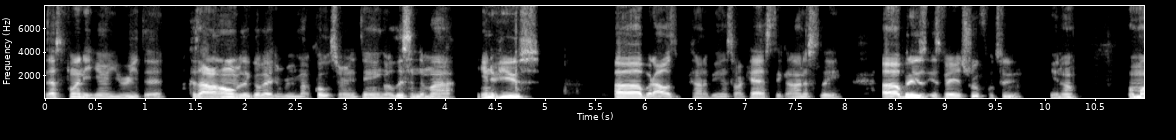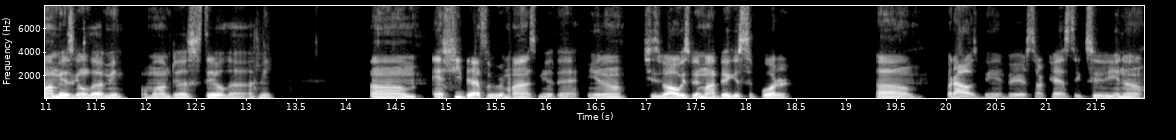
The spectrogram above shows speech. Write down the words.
That's funny hearing you read that because I don't really go back and read my quotes or anything or listen to my interviews. Uh, but I was kind of being sarcastic, honestly. Uh, but it's, it's very truthful too. You know, my mom is gonna love me. My mom does still love me. Um, and she definitely reminds me of that. You know, she's always been my biggest supporter. Um, but I was being very sarcastic too. You know,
